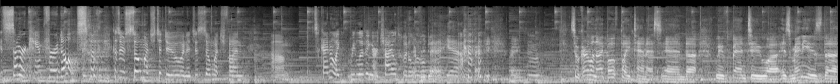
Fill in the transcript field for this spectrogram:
it's summer camp for adults because there's so much to do, and it's just so much fun. Um, it's kind of like reliving our childhood a Every little day. bit. Yeah. right. right. Um, So Carla and I both play tennis, and uh, we've been to uh, as many as the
